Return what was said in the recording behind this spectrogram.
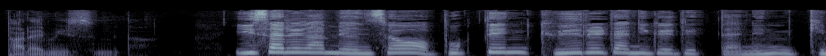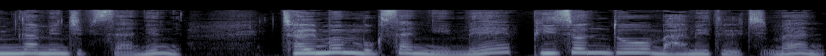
바람이 있습니다. 이사를 하면서 복된 교회를 다니게 됐다는 김남현 집사는 젊은 목사님의 비전도 마음에 들지만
